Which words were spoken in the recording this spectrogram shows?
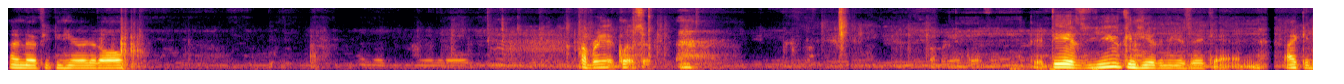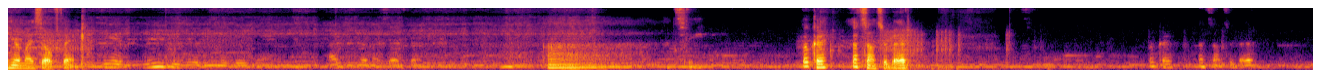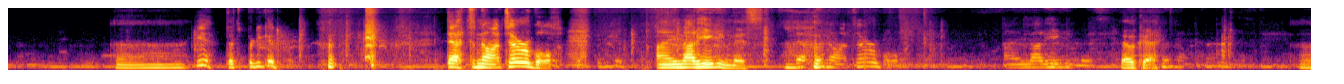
I don't know if you can hear it at all. I'll bring it closer. The idea is you can hear the music and I can hear myself think. Uh, let's see. Okay, that's not so bad. Okay, that's not so bad. Uh, yeah, that's pretty good. that's not terrible. I'm not hating this. That's not terrible. I'm not hating this. Okay. Uh,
